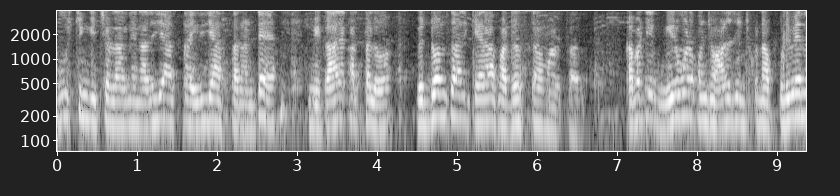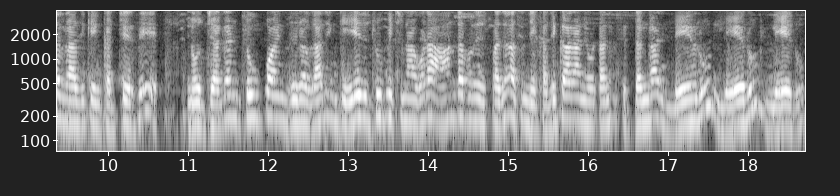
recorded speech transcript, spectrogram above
బూస్టింగ్ ఇచ్చేలాగా నేను అది చేస్తా ఇది చేస్తానంటే మీ కార్యకర్తలు విధ్వంసానికి కేర్ ఆఫ్ అడ్రస్గా మారుతారు. కాబట్టి మీరు కూడా కొంచెం ఆలోచించుకున్న పులివేంద్ర రాజకీయం కట్ చేసి నువ్వు జగన్ టూ పాయింట్ జీరో కాదు ఇంక ఏది చూపించినా కూడా ఆంధ్రప్రదేశ్ ప్రజలు అసలు నీకు అధికారాన్ని ఇవ్వడానికి సిద్ధంగా లేరు లేరు లేరు.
